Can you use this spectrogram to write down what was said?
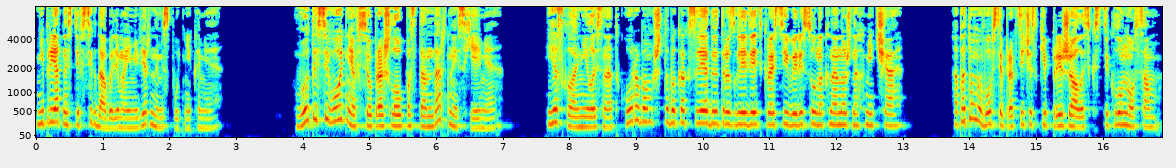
неприятности всегда были моими верными спутниками. Вот и сегодня все прошло по стандартной схеме. Я склонилась над коробом, чтобы как следует разглядеть красивый рисунок на ножнах меча, а потом и вовсе практически прижалась к стеклу носом.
